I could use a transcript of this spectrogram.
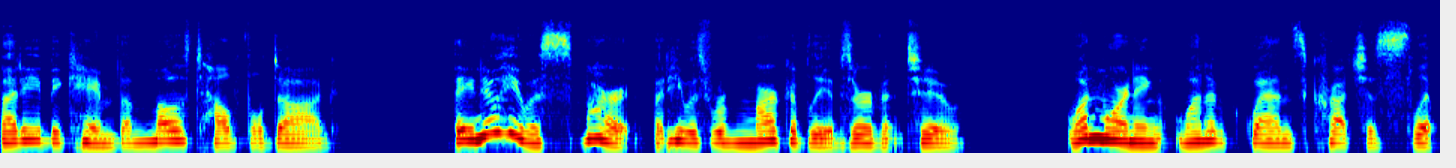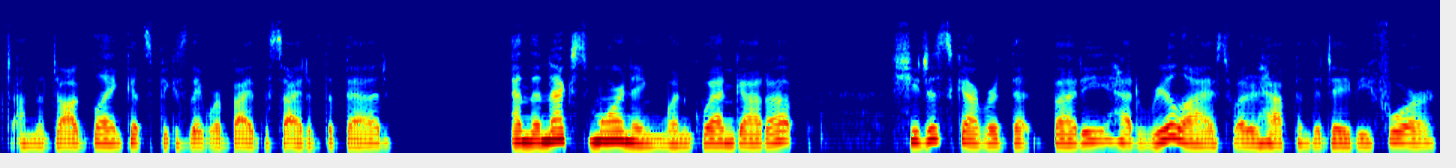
Buddy became the most helpful dog. They knew he was smart, but he was remarkably observant, too. One morning, one of Gwen's crutches slipped on the dog blankets because they were by the side of the bed. And the next morning, when Gwen got up, she discovered that Buddy had realized what had happened the day before,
